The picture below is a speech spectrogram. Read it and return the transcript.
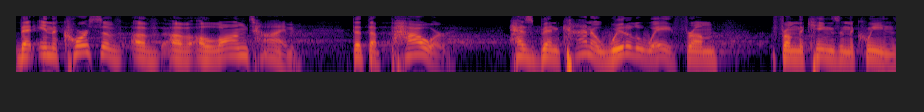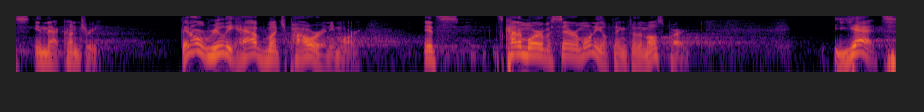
that in the course of, of, of a long time, that the power has been kind of whittled away from, from the kings and the queens in that country? They don't really have much power anymore. It's, it's kind of more of a ceremonial thing for the most part. Yet,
